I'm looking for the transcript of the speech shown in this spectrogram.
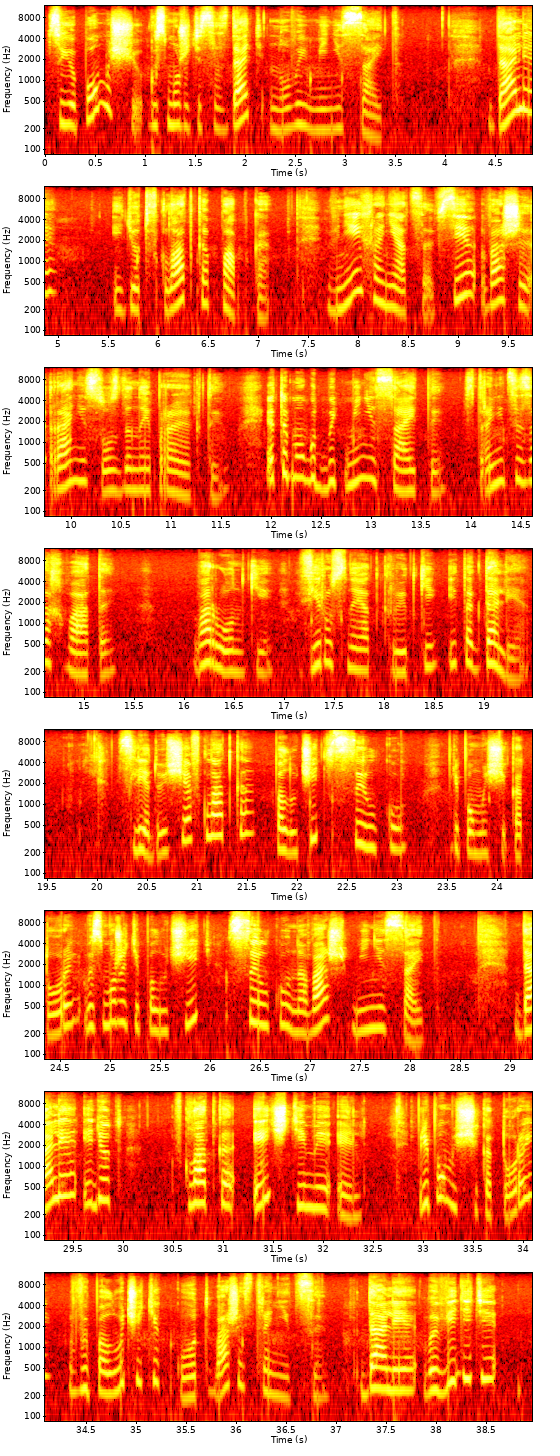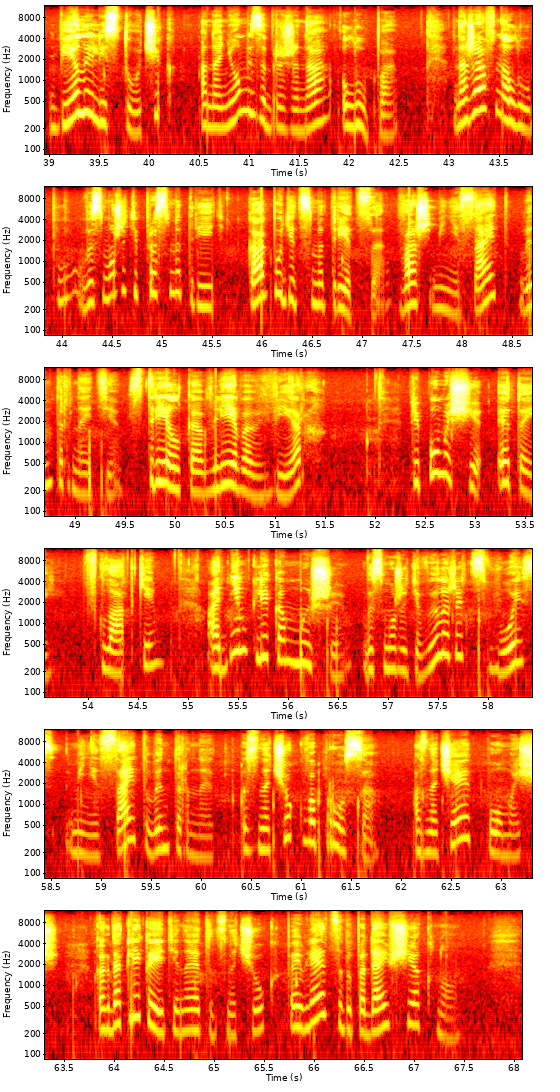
С ее помощью вы сможете создать новый мини-сайт. Далее идет вкладка «Папка». В ней хранятся все ваши ранее созданные проекты. Это могут быть мини-сайты, страницы захвата, воронки, вирусные открытки и так далее. Следующая вкладка «Получить ссылку», при помощи которой вы сможете получить ссылку на ваш мини-сайт. Далее идет вкладка HTML, при помощи которой вы получите код вашей страницы. Далее вы видите белый листочек, а на нем изображена лупа. Нажав на лупу, вы сможете просмотреть, как будет смотреться ваш мини-сайт в интернете. Стрелка влево-вверх. При помощи этой вкладки одним кликом мыши вы сможете выложить свой мини-сайт в интернет. Значок вопроса означает помощь. Когда кликаете на этот значок, появляется выпадающее окно.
